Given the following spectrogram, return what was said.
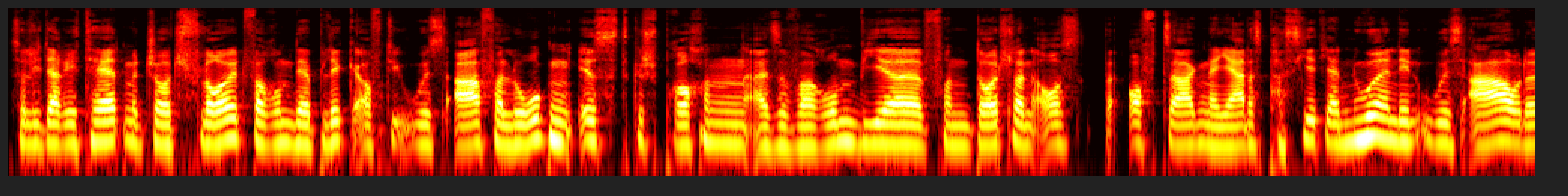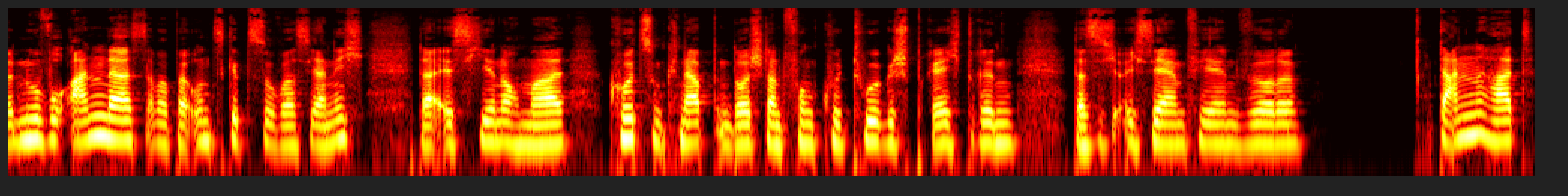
Solidarität mit George Floyd, warum der Blick auf die USA verlogen ist, gesprochen. Also warum wir von Deutschland aus oft sagen, na ja, das passiert ja nur in den USA oder nur woanders, aber bei uns gibt's sowas ja nicht. Da ist hier nochmal kurz und knapp ein Deutschlandfunk Kulturgespräch drin, das ich euch sehr empfehlen würde. Dann hat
